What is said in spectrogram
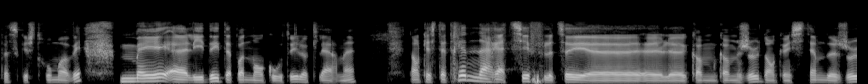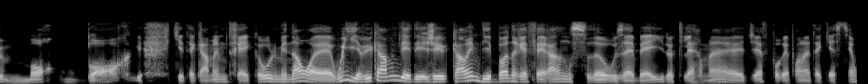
parce que je suis trop mauvais, mais euh, l'idée n'était pas de mon côté, là, clairement. Donc, c'était très narratif, là, euh, le, comme, comme jeu, donc un système de jeu Morborg, qui était quand même très cool. Mais non, euh, oui, il y avait quand même des, quand même des bonnes références là, aux abeilles, clairement, euh, Jeff, pour répondre à ta question.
